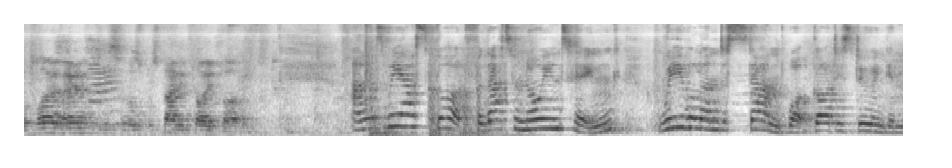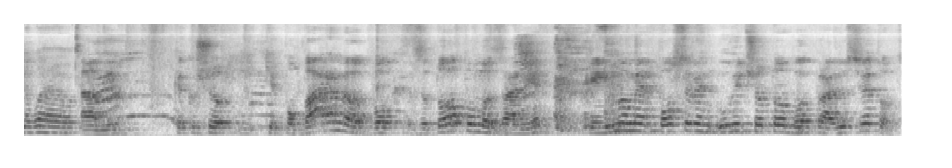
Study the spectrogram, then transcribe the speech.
ова е времето да се воспостави тоа и тоа. And as we ask God for that anointing, we will understand what God is doing in the world. Амин. Како што ќе побараме од Бог за тоа помазание, ќе имаме посебен увид што тоа Бог прави у светот.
